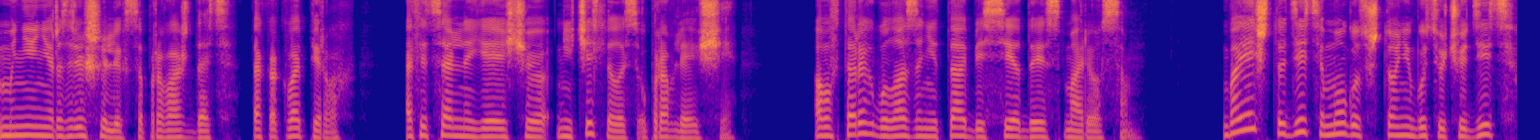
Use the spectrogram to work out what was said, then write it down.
Мне не разрешили их сопровождать, так как, во-первых, официально я еще не числилась управляющей, а во-вторых, была занята беседой с Мариусом. Боясь, что дети могут что-нибудь учудить,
